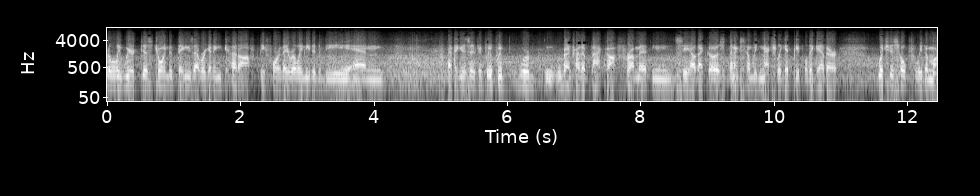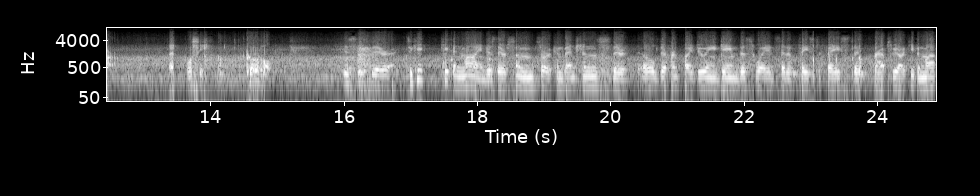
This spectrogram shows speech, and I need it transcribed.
really weird disjointed things that were getting cut off before they really needed to be, and I think is if, if we we're, we're going to try to back off from it and see how that goes. The next time we can actually get people together, which is hopefully tomorrow, but we'll see. Cool. Is, there to keep keep in mind? Is there some sort of conventions that are a little different by doing a game this way instead of face to face that perhaps we ought to keep in mind?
